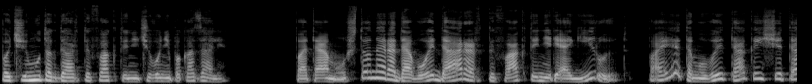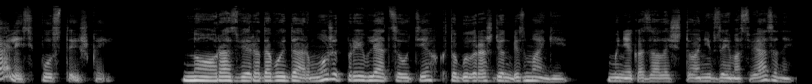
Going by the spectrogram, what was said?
Почему тогда артефакты ничего не показали? Потому что на родовой дар артефакты не реагируют. Поэтому вы так и считались пустышкой. Но разве родовой дар может проявляться у тех, кто был рожден без магии? Мне казалось, что они взаимосвязаны.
